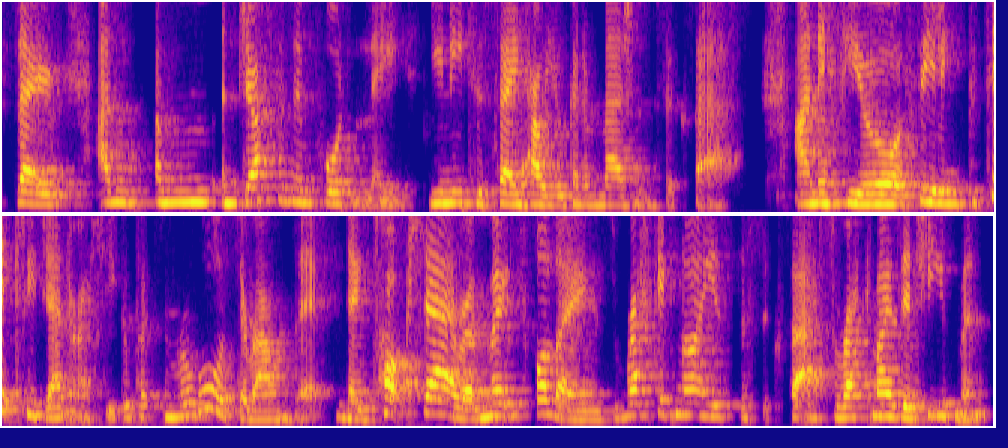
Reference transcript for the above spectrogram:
So, and um, and just as importantly, you need to say how you're going to measure the success. And if you're feeling particularly generous, you could put some rewards around it. You know, top sharer, most follows, recognize the success, recognize the achievement,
